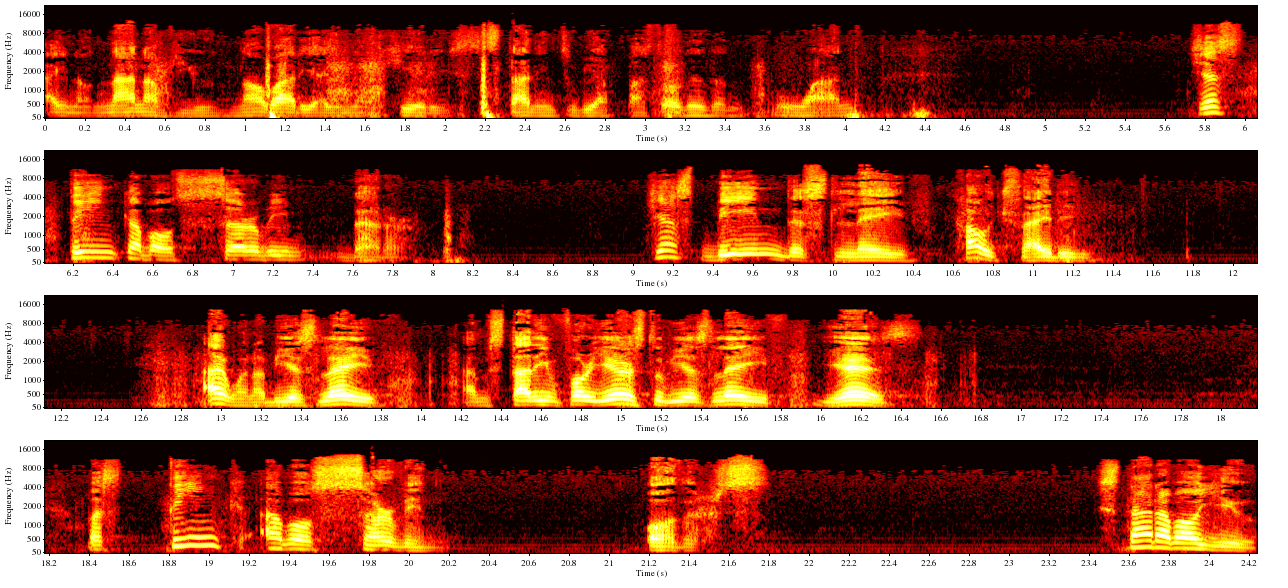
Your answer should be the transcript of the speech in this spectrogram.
I know none of you, nobody I know here is studying to be a pastor other than one. Just think about serving better. Just being the slave. How exciting. I want to be a slave. I'm studying four years to be a slave. Yes. But think about serving others. It's not about you.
